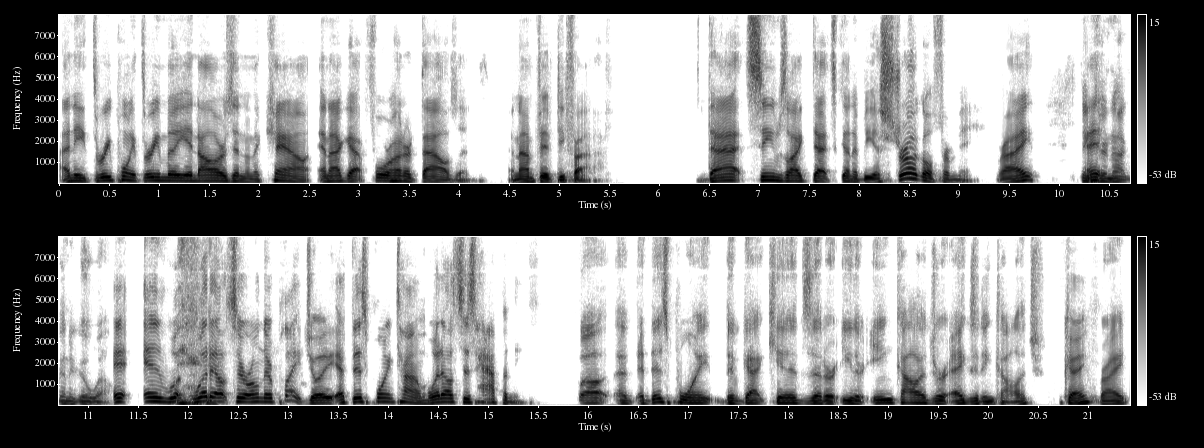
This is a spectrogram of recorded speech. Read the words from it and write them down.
I need $3.3 million in an account and I got 400,000 and I'm 55 that seems like that's going to be a struggle for me, right? Things And- are not going to go well. And, and what what else are on their plate, Joey? At this point in time, what else is happening? Well, at, at this point, they've got kids that are either in college or exiting college, Okay. right?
